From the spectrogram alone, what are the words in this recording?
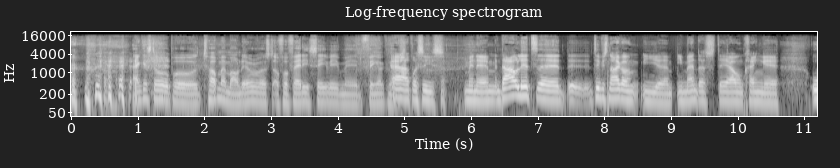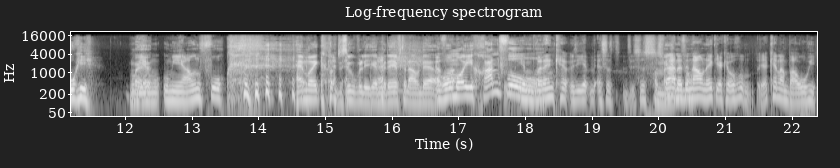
Han kan stå på toppen af Mount Everest og få fat i CV med et fingerknips. Ja, præcis. Men, øh, men der er jo lidt, øh, det vi snakker om i, øh, i mandags, det er jo omkring øh, Ohi Må jeg- Umianfo. Han må ikke komme til Superligaen med det efternavn der. Jeg får- Homo i Ranfo! Jamen, hvordan kan... Ja, altså, så, så svært er det navn, ikke? Jeg, kan, jeg kender ham bare Ohi.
